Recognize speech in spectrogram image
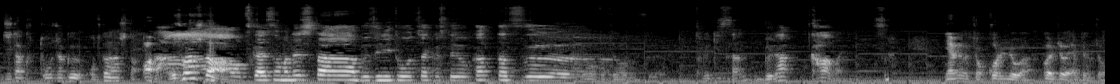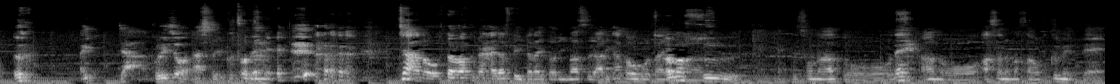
自宅到着、お疲れ様でした。あ、お疲れ様でした。お疲れ様でした。無事に到着してよかったっす。鳥吉さん、ブラカーバに。やめましょう、これ以上は、これ以上はやめましょう。はい、じゃあ、これ以上はなしということで。じゃあ、あの、二枠目入らせていただいております。ありがとうございます。でその後ね、あの、浅沼さんを含めて、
